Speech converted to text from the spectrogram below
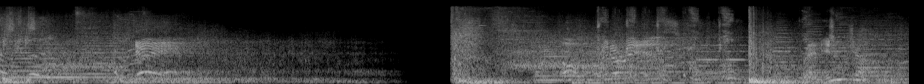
Game! The winner is... Greninja.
